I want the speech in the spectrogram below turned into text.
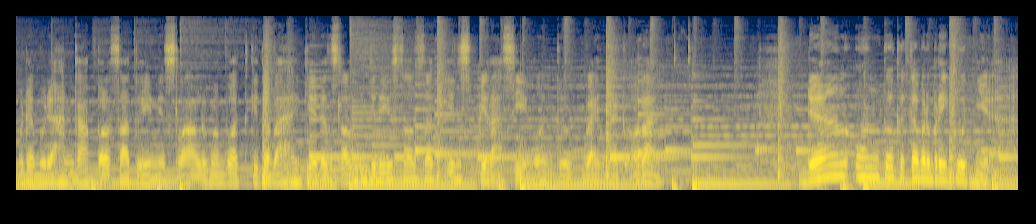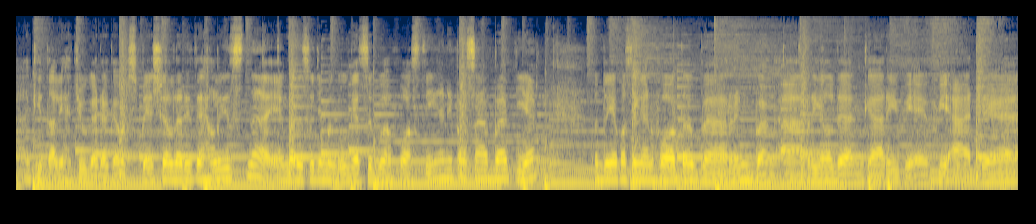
Mudah-mudahan couple satu ini selalu membuat kita bahagia dan selalu menjadi sosok inspirasi untuk banyak orang. Dan untuk ke kabar berikutnya, kita lihat juga ada kabar spesial dari Teh Lisna yang baru saja mengunggah sebuah postingan nih persahabat ya. Tentunya postingan foto bareng Bang Ariel dan Kari VFV ada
